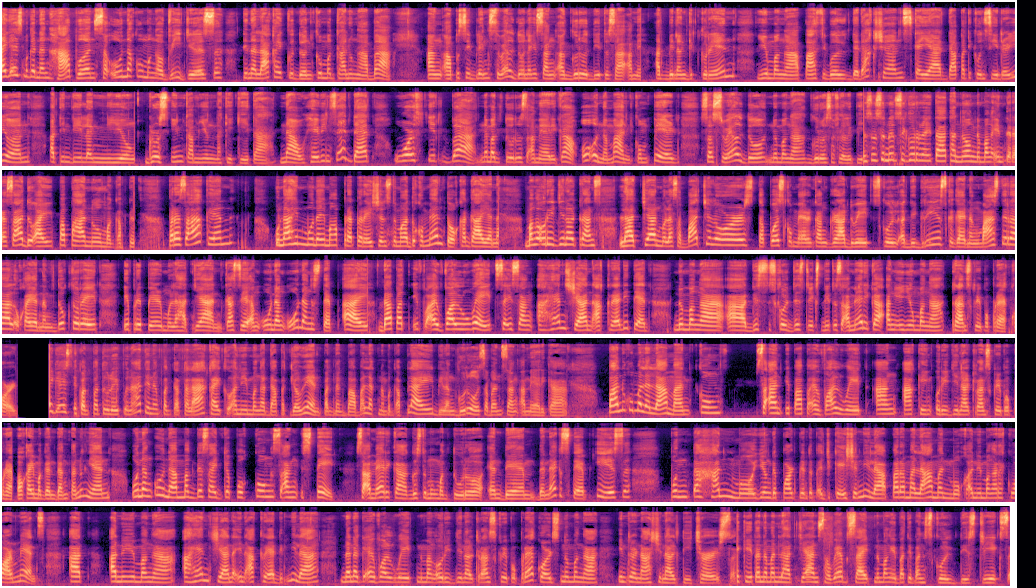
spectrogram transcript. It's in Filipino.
Hi guys, magandang hapon. Sa una kong mga videos, tinalakay ko doon kung magkano nga ba ang ah, posibleng sweldo ng isang ah, guro dito sa Amerika. At binanggit ko rin yung mga possible deductions, kaya dapat i-consider yon at hindi lang yung gross income yung nakikita. Now, having said that, worth it ba na magturo sa Amerika? Oo naman, compared sa sweldo ng mga guro sa Philippines. Susunod siguro na itatanong ng mga interesado ay paano mag-apply. Para sa akin, unahin muna yung mga preparations ng mga dokumento kagaya na mga original trans, lahat yan mula sa bachelor's, tapos kung meron kang graduate school uh, degrees, kagaya ng masteral o kaya ng doctorate, i-prepare mo lahat yan. Kasi ang unang-unang step ay dapat i-evaluate sa isang ahensya na accredited ng mga dis- school districts dito sa Amerika ang inyong mga transcript of record. Guys, ipagpatuloy po natin ang pagtatalakay kung ano yung mga dapat gawin pag nagbabalak na mag-apply bilang guro sa bansang Amerika. Paano ko malalaman kung saan ipapa-evaluate ang aking original transcript of record? Okay, magandang tanong yan. Unang-una, mag-decide ka po kung saang state sa Amerika gusto mong magturo. And then, the next step is puntahan mo yung Department of Education nila para malaman mo kung ano yung mga requirements at ano yung mga ahensya na ina-accredit nila na nag-evaluate ng mga original transcript of records ng mga international teachers. Nakikita naman lahat yan sa website ng mga iba't ibang school districts.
